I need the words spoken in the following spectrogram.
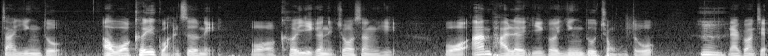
在印度啊，我可以管制你，我可以跟你做生意，我安排了一个印度总督嗯来管制，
